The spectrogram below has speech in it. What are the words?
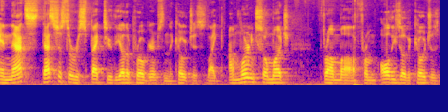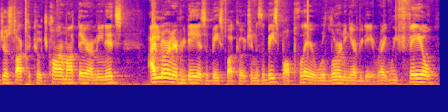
and that's that's just a respect to the other programs and the coaches. Like I'm learning so much from uh, from all these other coaches. Just talked to Coach Carm out there. I mean, it's I learn every day as a baseball coach, and as a baseball player, we're learning every day, right? We fail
